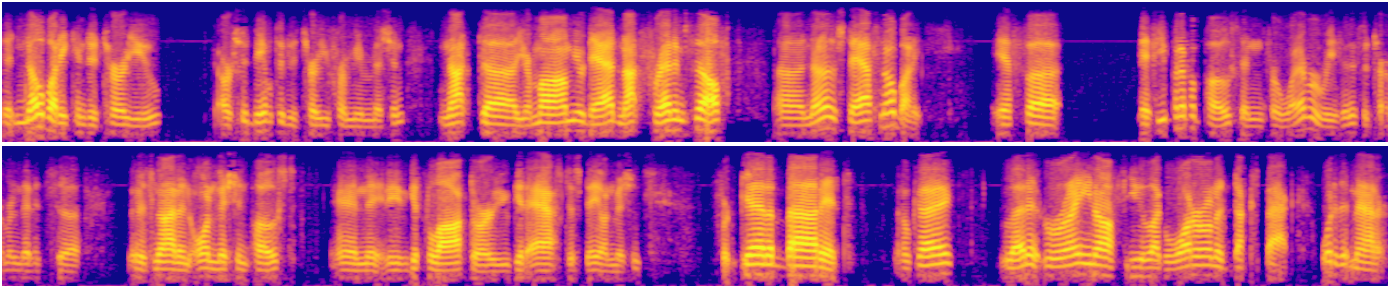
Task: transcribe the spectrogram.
that nobody can deter you or should be able to deter you from your mission. Not uh, your mom, your dad, not Fred himself, uh, none of the staff, nobody. If uh, if you put up a post and for whatever reason it's determined that it's uh, that it's not an on mission post and it either gets locked or you get asked to stay on mission, forget about it. Okay? Let it rain off you like water on a duck's back. What does it matter?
